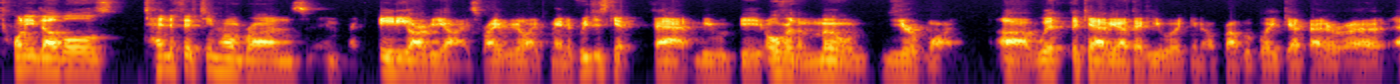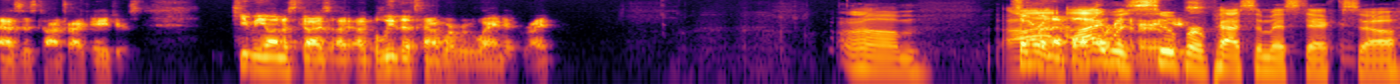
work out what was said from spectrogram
20 doubles, 10 to 15 home runs and like 80 RBIs, right? We were like, man, if we just get that, we would be over the moon year one. Uh, with the caveat that he would, you know, probably get better uh, as his contract ages. Keep me honest, guys. I, I, believe that's kind of where we landed, right? Um, somewhere in that ballpark. I was super least. pessimistic, so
